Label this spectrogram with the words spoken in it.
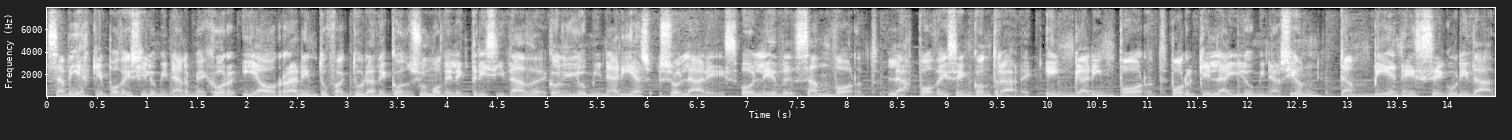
¿Sabías que podés iluminar mejor y ahorrar en tu factura de consumo de electricidad con luminarias solares o LED Sunvort? Las podés encontrar en Garimport, porque la iluminación también es seguridad.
